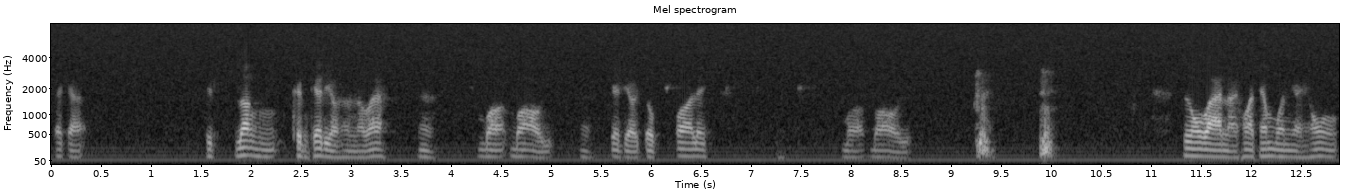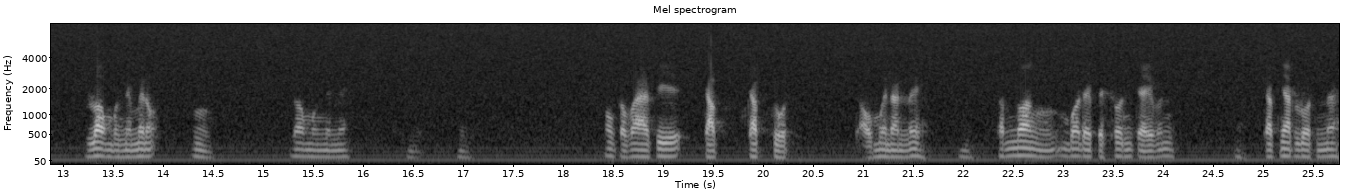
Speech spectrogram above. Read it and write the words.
แต่ก็ ติดเรื่องขึ้นแค่เดียวเท่านั้นว่าเออบ่บ่เอาแค่เดียวจบพอเลยบ่บ่เอาเมื่องวานน่ะฮอดยามมวนใหญ่เฮาลองเบิ่งได้ไหมเนาะอืมลองเบิ่งไหมเฮาก็ว่าสิจับจับจุดเอามื้อนั้นเลยอืมทำนองบ่ได้ไปสนใจมันจับยัดรถนะ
